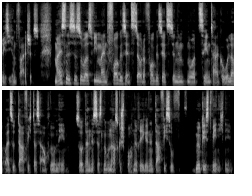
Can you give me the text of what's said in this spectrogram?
richtig und falsch ist. Meistens ist es sowas wie mein Vorgesetzter oder Vorgesetzte nimmt nur zehn Tage Urlaub, also darf ich das auch nur nehmen. So, dann ist das eine unausgesprochene Regel, dann darf ich so möglichst wenig nehmen.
